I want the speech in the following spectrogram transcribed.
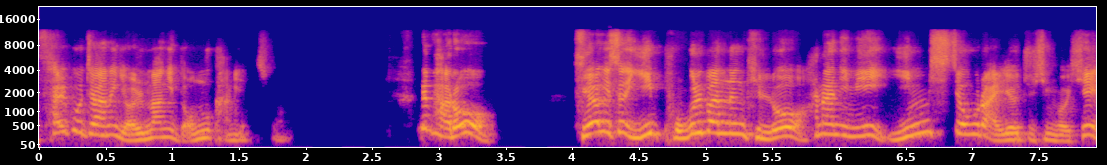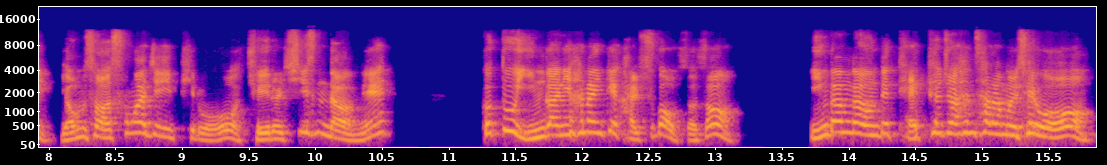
살고자 하는 열망이 너무 강했죠. 근데 바로 구약에서 이 복을 받는 길로 하나님이 임시적으로 알려주신 것이 염소와 송아지의 피로 죄를 씻은 다음에 그것도 인간이 하나님께 갈 수가 없어서 인간 가운데 대표자 한 사람을 세워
